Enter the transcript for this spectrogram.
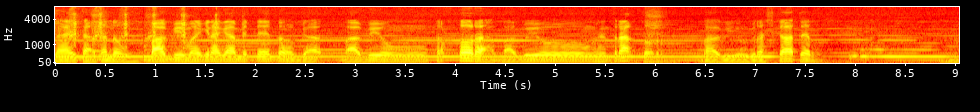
Na itatanong. Bago yung mga ginagamit na ito. Bago yung traktora. Bago yung hand tractor. Bago yung grass cutter. Hmm.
